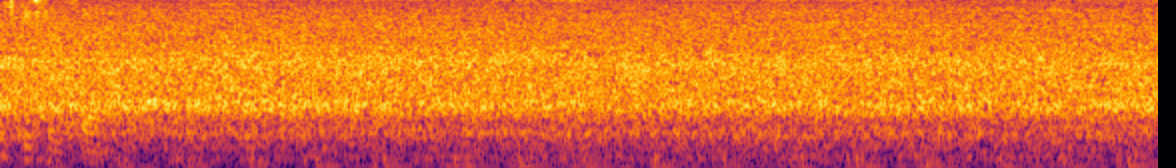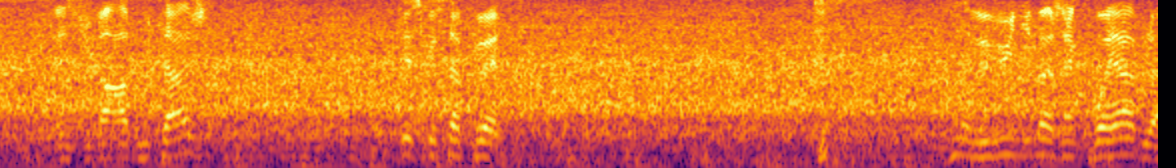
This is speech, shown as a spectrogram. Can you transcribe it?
Qu'est-ce que c'est que ça Est-ce du maraboutage Qu'est-ce que ça peut être On avait vu une image incroyable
